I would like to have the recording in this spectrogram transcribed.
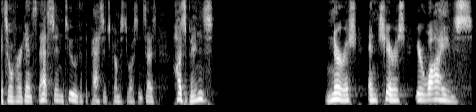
It's over against that sin, too, that the passage comes to us and says, Husbands, nourish and cherish your wives.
